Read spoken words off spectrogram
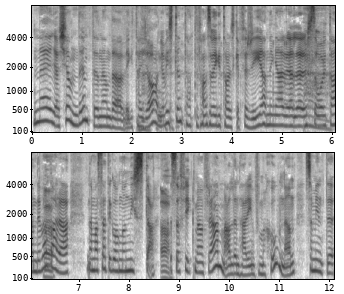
Nej, jag kände inte en enda vegetarian. Jag visste inte att det fanns vegetariska föreningar eller så, utan det var bara när man satte igång och nysta, Ja. så fick man fram all den här informationen, som inte,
